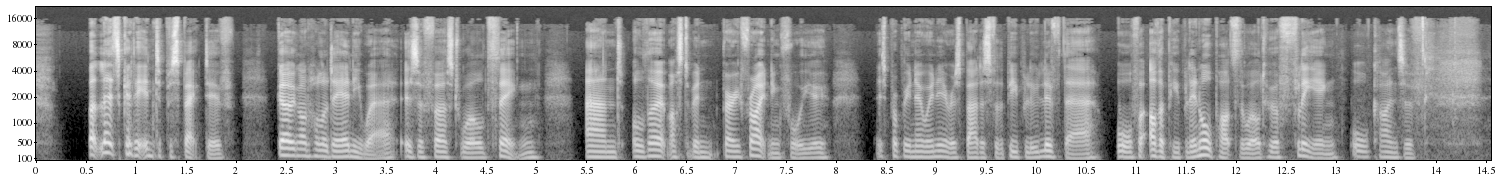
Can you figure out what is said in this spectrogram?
But let's get it into perspective. Going on holiday anywhere is a first world thing, and although it must have been very frightening for you, it's probably nowhere near as bad as for the people who live there or for other people in all parts of the world who are fleeing all kinds of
